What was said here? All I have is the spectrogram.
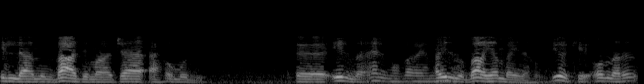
illa min ba'di ma ca'ahumul ilme ilmi bağyan beynehum. Diyor ki onların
